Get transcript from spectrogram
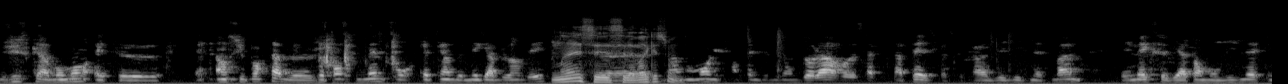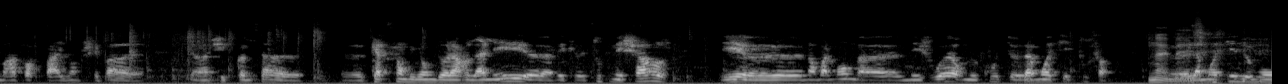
jusqu'à un moment être insupportable, je pense, même pour quelqu'un de méga blindé. Ouais, c'est la vraie question. À un moment, les centaines de millions de dollars, ça, ça pèse parce des businessmen. Les mecs se disent Attends, mon business, il me rapporte par exemple, je sais pas, euh, un chiffre comme ça, 400 euh, euh, millions de dollars l'année avec toutes mes charges. Et normalement, mes joueurs me coûtent la moitié de tout ça. la moitié de mon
